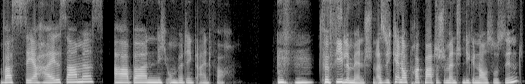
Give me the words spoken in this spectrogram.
was sehr Heilsames, aber nicht unbedingt einfach. Mhm. Für viele Menschen. Also ich kenne auch pragmatische Menschen, die genauso sind.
